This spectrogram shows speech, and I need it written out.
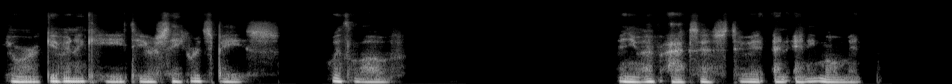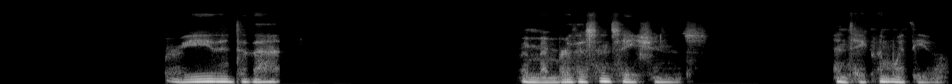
You are given a key to your sacred space with love, and you have access to it at any moment. Breathe into that. Remember the sensations and take them with you.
